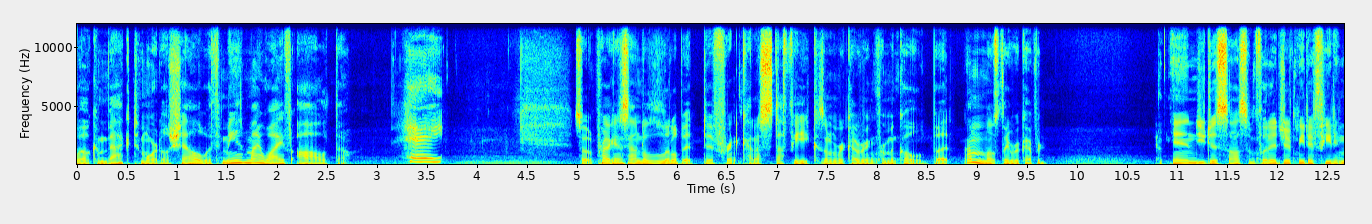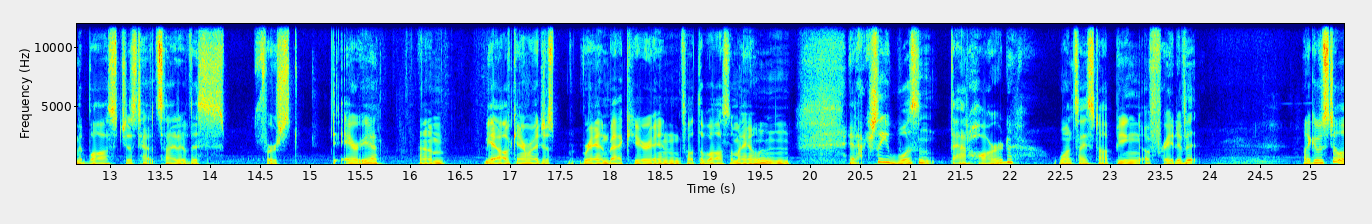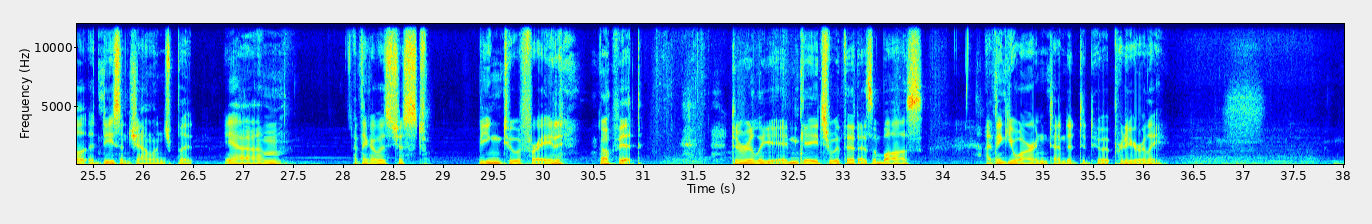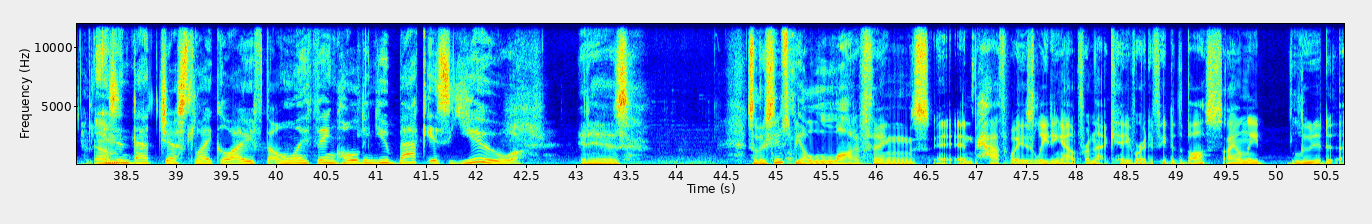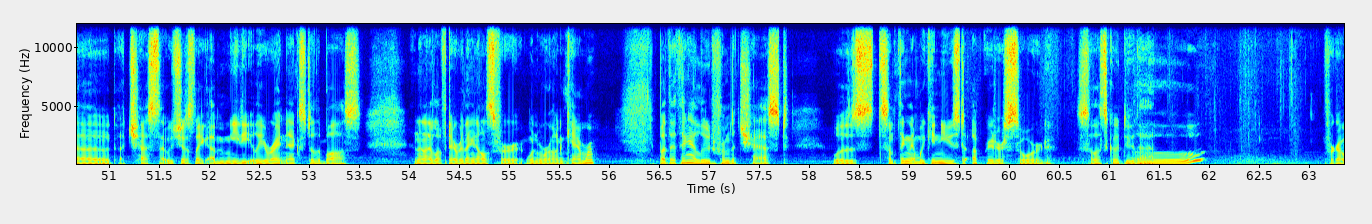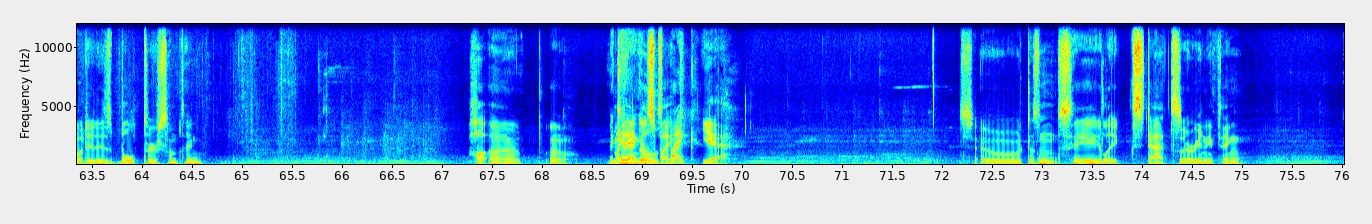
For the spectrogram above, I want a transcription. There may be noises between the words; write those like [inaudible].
welcome back to Mortal Shell with me and my wife Aldo. Hey. So it's probably going to sound a little bit different, kind of stuffy because I'm recovering from a cold, but I'm mostly recovered. And you just saw some footage of me defeating the boss just outside of this first area. Um, yeah, off camera I just ran back here and fought the boss on my own, and it actually wasn't that hard once I stopped being afraid of it. Like, it was still a decent challenge, but yeah, um, I think I was just being too afraid [laughs] of it to really engage with it as a boss. I think you are intended to do it pretty early. Um, Isn't that just like life? The only thing holding you back is you. It is. So there seems to be a lot of things and pathways leading out from that cave where I defeated the boss. I only looted a, a, chest that was just like immediately right next to the boss, and then I left everything else for when we're on camera. But the thing I looted from the chest was something that we can use to upgrade our sword. So let's go do that. Oh? Forgot what it is, bolt or something? Ho uh, oh. Mechanical spike. spike. Yeah. So it doesn't say like stats or anything,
